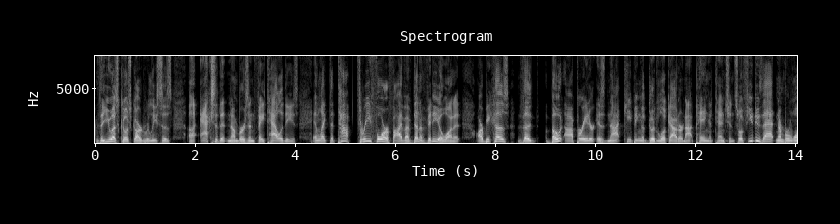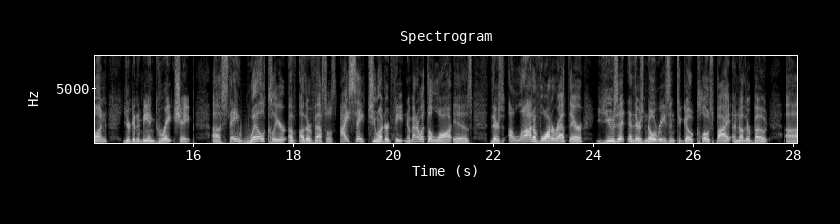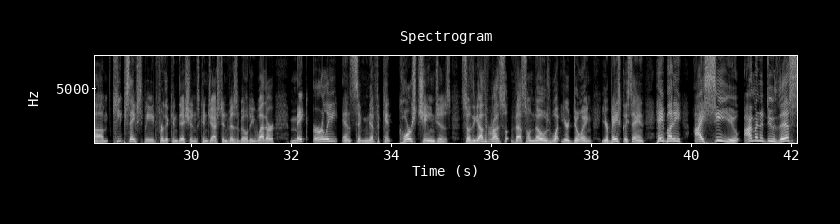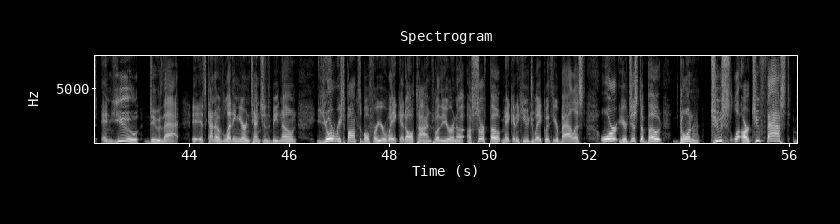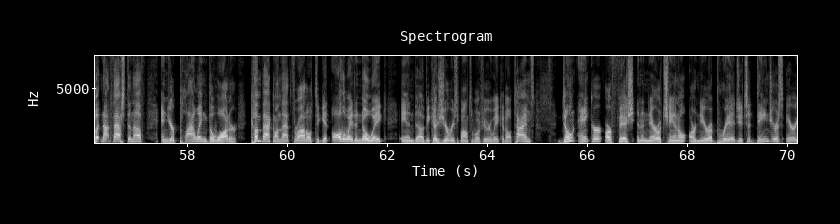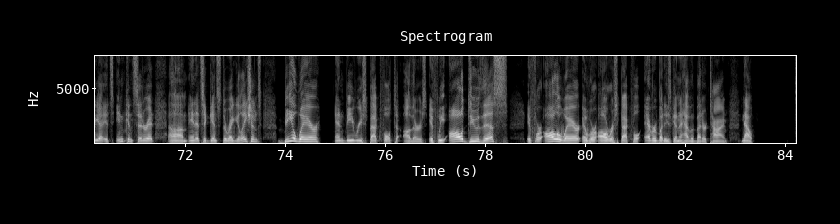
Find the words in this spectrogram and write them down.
the U.S. Coast Guard releases uh, accident numbers and fatalities, and like the top three, four, or five, I've done a video on it, are because the boat operator is not keeping a good lookout or not paying attention. So if you do that, number one, you're going to be in great shape. Uh, stay well clear of other vessels. I say 200 feet, no matter what the law is, there's a lot of water out there. Use it, and there's no reason to go close by another boat. Um, keep safe speed for the conditions, congestion, visibility, weather. Make early and significant course changes so the other vessel knows what you're doing. You're basically saying, hey, buddy, I see you. I'm going to do this, and you do that. It's kind of letting your intentions be known you're responsible for your wake at all times, whether you're in a, a, surf boat making a huge wake with your ballast, or you're just a boat going too slow or too fast, but not fast enough, and you're plowing the water. Come back on that throttle to get all the way to no wake, and uh, because you're responsible for your wake at all times. Don't anchor or fish in a narrow channel or near a bridge. It's a dangerous area. It's inconsiderate um, and it's against the regulations. Be aware and be respectful to others. If we all do this, if we're all aware and we're all respectful, everybody's going to have a better time. Now,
